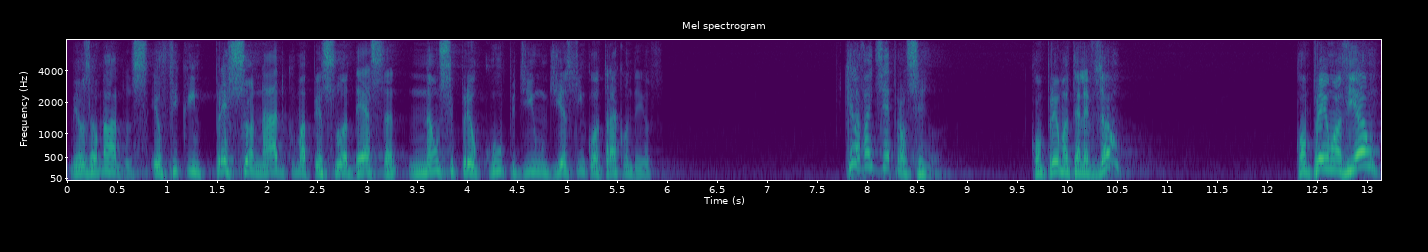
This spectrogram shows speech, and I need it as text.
Meus amados, eu fico impressionado que uma pessoa dessa não se preocupe de um dia se encontrar com Deus. O que ela vai dizer para o Senhor? Comprei uma televisão? Comprei um avião?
